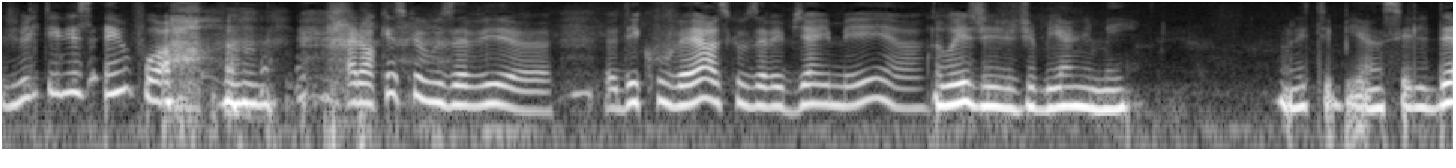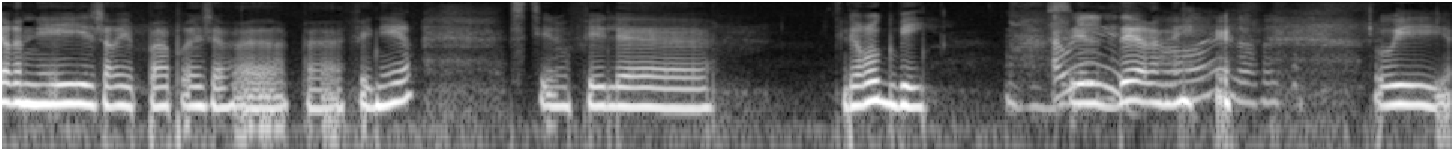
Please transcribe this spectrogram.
Je vais le tennis une fois. Alors, qu'est-ce que vous avez euh, découvert? Est-ce que vous avez bien aimé euh? Oui, j'ai bien aimé. On était bien. C'est le dernier, j'arrive pas après, j'arrive pas à finir. C'était, on fait le, le rugby. Ah C'est le dernier. Ah oui,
